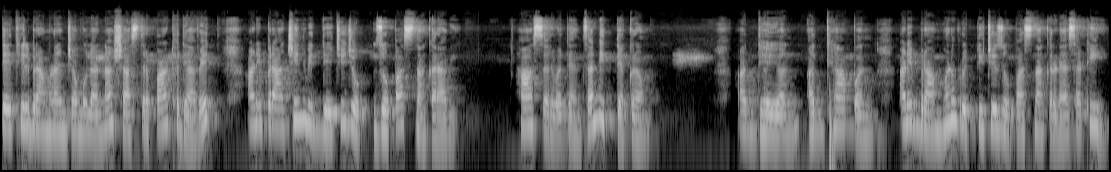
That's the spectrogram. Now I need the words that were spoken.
तेथील ब्राह्मणांच्या मुलांना शास्त्रपाठ द्यावेत आणि प्राचीन विद्येची जो जोपासना करावी. हा सर्व त्यांचा नित्यक्रम. अध्ययन अध्यापन आणि ब्राह्मण वृत्तीची जोपासना करण्यासाठी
